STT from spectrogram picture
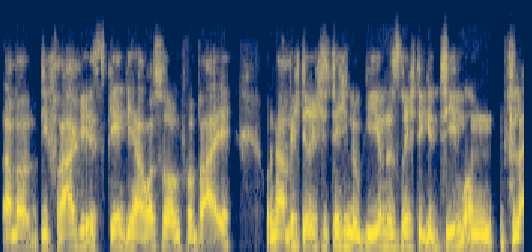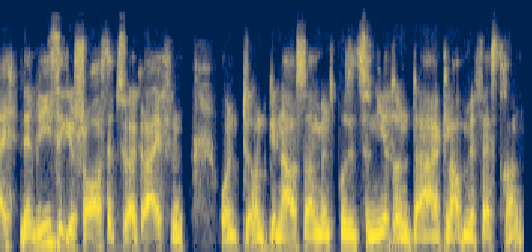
aber die Frage ist, gehen die Herausforderungen vorbei und habe ich die richtige Technologie und das richtige Team, um vielleicht eine riesige Chance zu ergreifen? Und, und genauso haben wir uns positioniert und da glauben wir fest dran.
